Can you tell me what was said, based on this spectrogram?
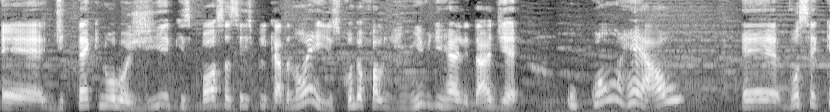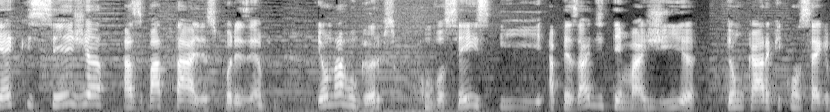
é, de tecnologia que possa ser explicada. Não é isso. Quando eu falo de nível de realidade é o quão real é, você quer que seja as batalhas, por exemplo. Eu narro GURPS com vocês e apesar de ter magia, ter um cara que consegue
